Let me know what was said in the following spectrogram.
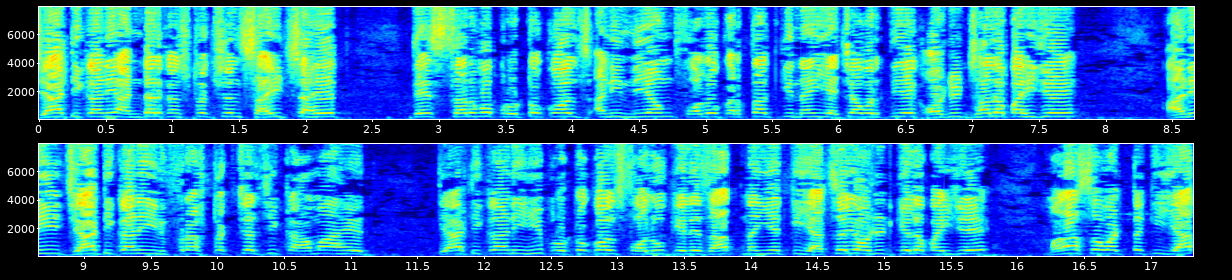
ज्या ठिकाणी अंडर कन्स्ट्रक्शन साईट्स आहेत ते सर्व प्रोटोकॉल्स आणि नियम फॉलो करतात की नाही याच्यावरती एक ऑडिट झालं पाहिजे. आणि ज्या ठिकाणी इन्फ्रास्ट्रक्चरची कामं आहेत त्या ठिकाणीही प्रोटोकॉल्स फॉलो केले जात नाहीयेत की याचंही ऑडिट केलं पाहिजे. मला असं वाटतं की या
